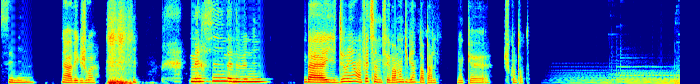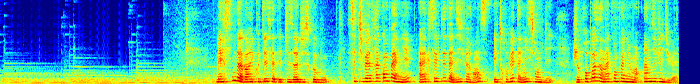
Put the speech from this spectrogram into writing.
Céline ah, avec joie. Merci d'être venue. Bah, de rien. En fait, ça me fait vraiment du bien d'en parler. Donc, euh, je suis contente. Merci d'avoir écouté cet épisode jusqu'au bout. Si tu veux être accompagné à accepter ta différence et trouver ta mission de vie, je propose un accompagnement individuel.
